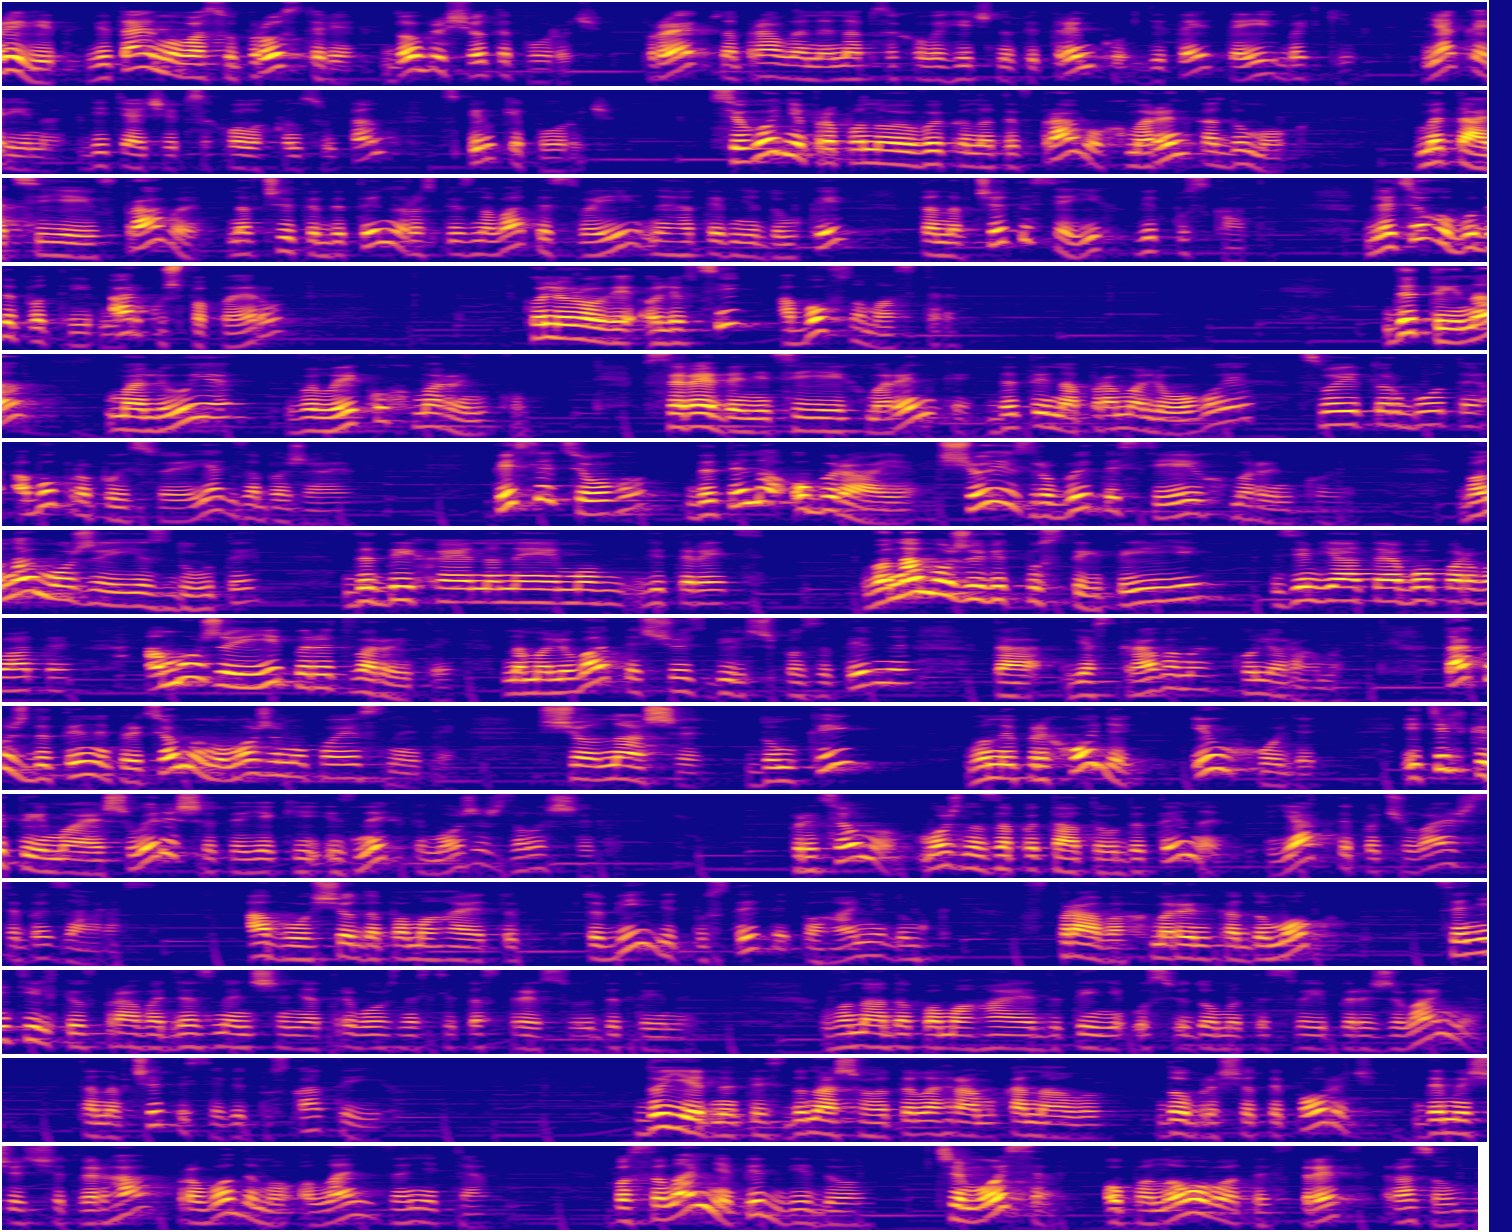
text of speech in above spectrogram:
Привіт! Вітаємо вас у просторі Добре, що ти поруч. Проект направлений на психологічну підтримку дітей та їх батьків. Я Каріна, дитячий психолог-консультант спілки поруч. Сьогодні пропоную виконати вправу Хмаринка думок. Мета цієї вправи навчити дитину розпізнавати свої негативні думки та навчитися їх відпускати. Для цього буде потрібно аркуш паперу, кольорові олівці або фломастери. Дитина малює велику хмаринку. Всередині цієї хмаринки дитина промальовує свої турботи або прописує, як забажає. Після цього дитина обирає, що їй зробити з цією хмаринкою. Вона може її здути, де дихає на неї, мов вітерець. Вона може відпустити її, зім'яти або порвати, а може її перетворити, намалювати щось більш позитивне та яскравими кольорами. Також дитини при цьому ми можемо пояснити, що наші думки вони приходять і уходять, і тільки ти маєш вирішити, які із них ти можеш залишити. При цьому можна запитати у дитини, як ти почуваєш себе зараз, або що допомагає тобі відпустити погані думки. Вправа хмаринка думок це не тільки вправа для зменшення тривожності та стресу у дитини. Вона допомагає дитині усвідомити свої переживання та навчитися відпускати їх. Доєднуйтесь до нашого телеграм-каналу Добре, що ти поруч, де ми щочетверга проводимо онлайн-заняття. Посилання під відео. Вчимося опановувати стрес разом.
